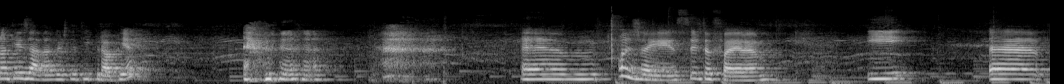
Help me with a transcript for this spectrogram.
Hipnotizada a ver-te a ti própria? um, hoje é sexta-feira e uh,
